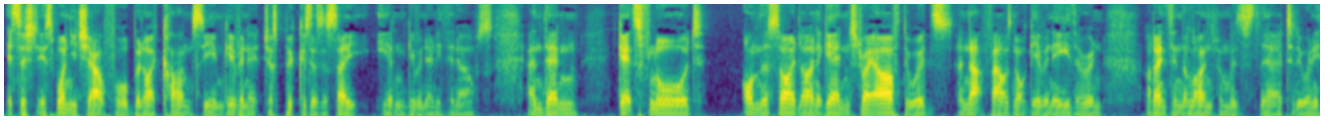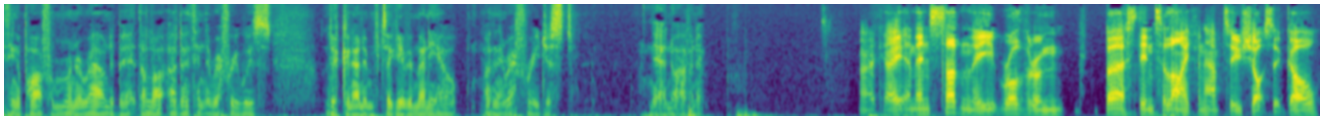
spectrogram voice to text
it's a, it's one you'd shout for, but I can't see him giving it just because, as I say, he hadn't given anything else. And then gets floored on the sideline again straight afterwards, and that foul's not given either. And I don't think the linesman was there to do anything apart from run around a bit. I don't think the referee was looking at him to give him any help. I think the referee just, yeah, not having it. Okay, and then suddenly Rotherham burst into life and have two shots at goal.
